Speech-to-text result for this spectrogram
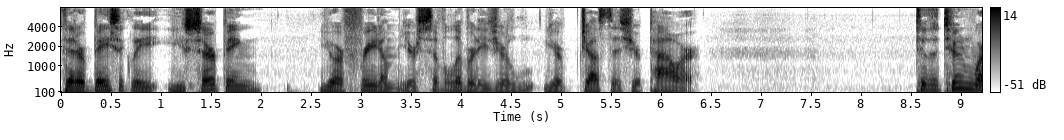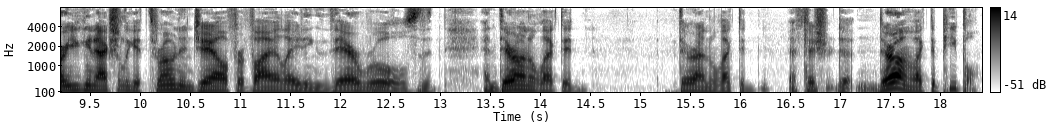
that are basically usurping your freedom, your civil liberties, your your justice, your power to the tune where you can actually get thrown in jail for violating their rules that and they're unelected they're unelected official they're unelected people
